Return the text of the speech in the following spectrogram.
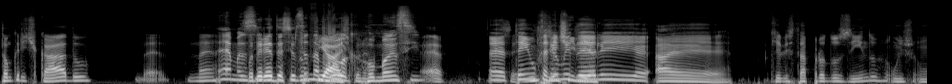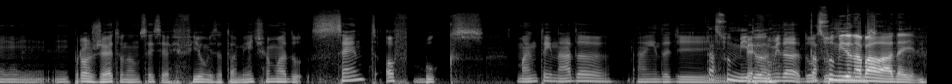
tão criticado, é, né? É, mas Poderia assim, ter sido um Sandra fiasco, Bullock, né? romance. É, É, tem um Muita filme gente via. dele é, que ele está produzindo, um, um, um projeto, não sei se é filme exatamente, chamado Scent of Books. Mas não tem nada ainda de. Tá sumido, da, do, tá sumido na livros. balada ele.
